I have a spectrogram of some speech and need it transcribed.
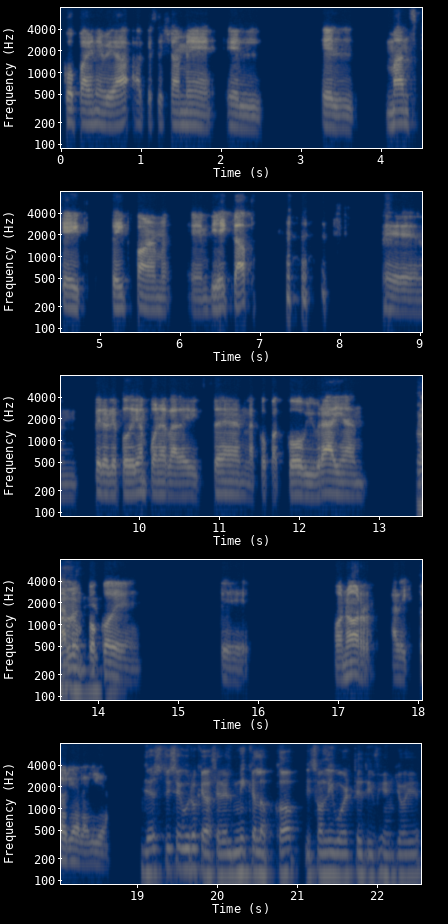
Copa NBA a que se llame el, el Manscaped State Farm NBA Cup. eh, pero le podrían poner la David Stern, la Copa Kobe Bryant, darle ah, un poco de, honor a la historia de la liga. Yo estoy seguro que va a ser el Michelob Cup. It's only worth it if you enjoy it.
